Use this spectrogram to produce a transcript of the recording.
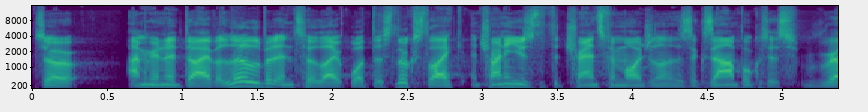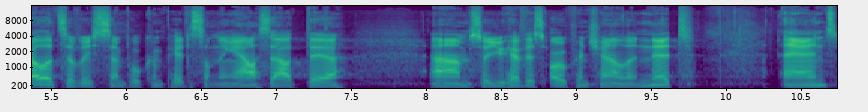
So I'm going to dive a little bit into like what this looks like and trying to use the transfer module in this example because it's relatively simple compared to something else out there. Um, so you have this open channel init, and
